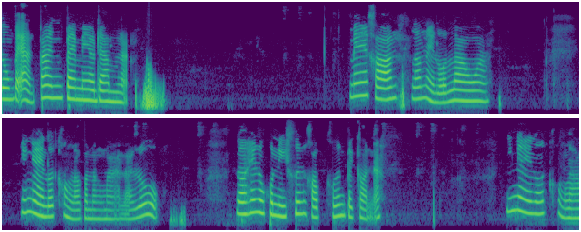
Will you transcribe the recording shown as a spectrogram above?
ลุงไปอ่านป้ายไปแมวดำน่ะ แม่คะแล้วไหนรถเราอะ นี่ไงรถของเรากำลังมาแล้วลูกรอให้ลูกคนนี้ขึ้นขอบขึ้นไปก่อนนะ นี่ไงรถของเรา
